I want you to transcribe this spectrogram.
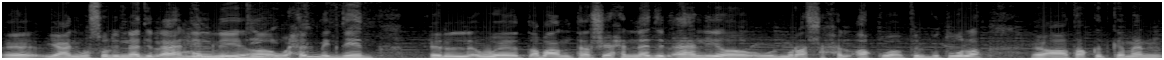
آه، يعني وصول النادي الأهلي حلم اللي- جديد. وحلم جديد وطبعا ترشيح النادي الأهلي والمرشح الأقوى في البطولة. آه، أعتقد كمان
